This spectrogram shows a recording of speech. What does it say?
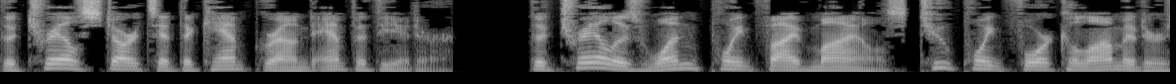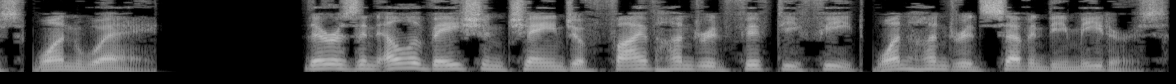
the trail starts at the campground amphitheater. The trail is 1.5 miles (2.4 kilometers) one way. There is an elevation change of 550 feet (170 meters).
